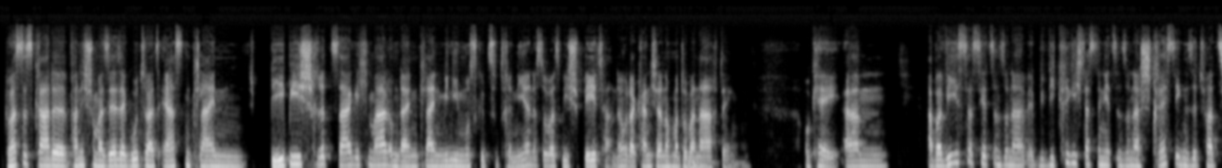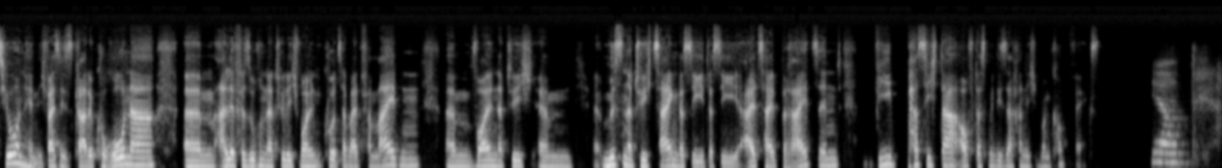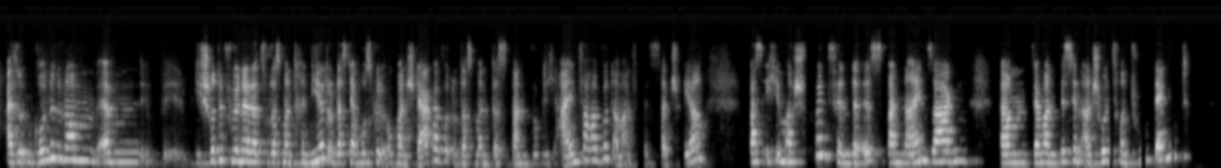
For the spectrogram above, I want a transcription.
du hast es gerade, fand ich schon mal sehr, sehr gut, so als ersten kleinen Babyschritt, sage ich mal, um deinen kleinen Minimuskel zu trainieren, ist sowas wie später, ne? Oder kann ich da nochmal drüber mhm. nachdenken? Okay, ähm, aber wie ist das jetzt in so einer, wie, wie kriege ich das denn jetzt in so einer stressigen Situation hin? Ich weiß nicht, es ist gerade Corona, ähm, alle versuchen natürlich, wollen Kurzarbeit vermeiden, ähm, wollen natürlich, ähm, müssen natürlich zeigen, dass sie, dass sie allzeit bereit sind. Wie passe ich da auf, dass mir die Sache nicht über den Kopf wächst? Ja, also im Grunde genommen, ähm, die Schritte führen ja dazu, dass man trainiert und dass der Muskel irgendwann stärker wird und dass man das dann wirklich einfacher wird. Am Anfang ist es halt schwer. Was ich immer schön finde, ist beim Nein sagen, ähm, wenn man ein bisschen an Schulz von Thun denkt.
